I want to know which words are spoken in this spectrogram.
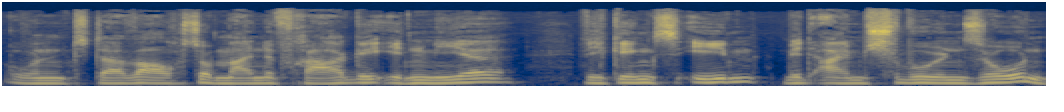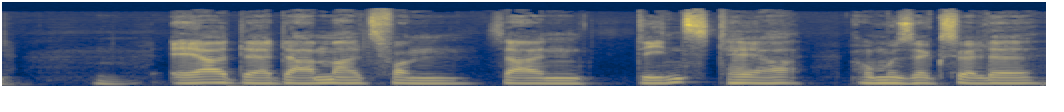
Und da war auch so meine Frage in mir, wie ging es ihm mit einem schwulen Sohn? Hm. Er, der damals von seinen Dienst her homosexuelle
